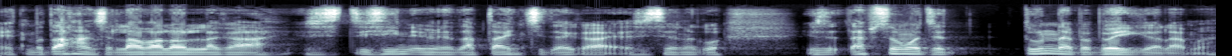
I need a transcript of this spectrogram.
et ma tahan seal laval olla ka ja siis, siis inimene tahab tantsida ka ja siis see nagu. ja see täpselt samamoodi, see tunne peab õige olema,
